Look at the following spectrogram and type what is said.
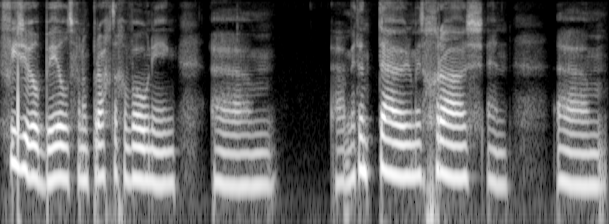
visueel beeld van een prachtige woning. Um, uh, met een tuin, met gras en um,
